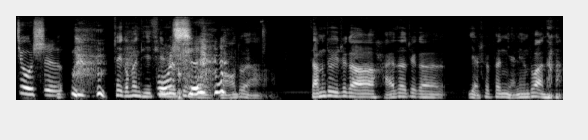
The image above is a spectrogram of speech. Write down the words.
就是 这个问题其实并是不矛盾啊。咱们对于这个孩子，这个也是分年龄段的嘛。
